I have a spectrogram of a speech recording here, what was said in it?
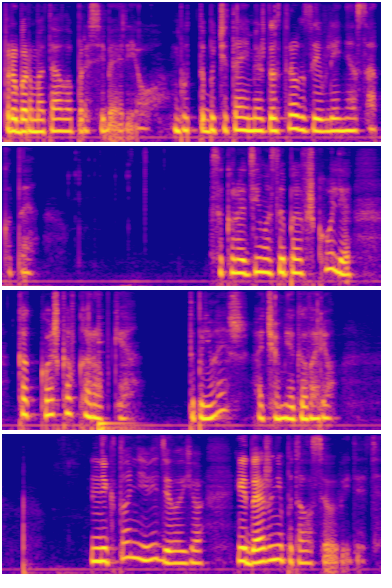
Пробормотала про себя Рио, будто бы читая между строк заявление Сакуты. Сакурадима сыпая в школе, как кошка в коробке. Ты понимаешь, о чем я говорю? Никто не видел ее и даже не пытался увидеть.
